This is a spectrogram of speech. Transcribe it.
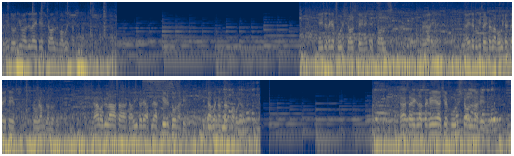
तुम्ही दोन्ही बाजूला इथे स्टॉल्स बघू शकता. इथे सगळे फूड स्टॉल्स खेळण्याचे स्टॉल्स सगळं आहे. इथे तुम्ही सेंटरला बघू शकता इथे प्रोग्राम चालू आहे. या बाजूला असा डावीकडे आपल्या किड झोन आहे तिथे आपण नंतर पाहूया. या साईडला सगळे असे फूड स्टॉल्स आहेत.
